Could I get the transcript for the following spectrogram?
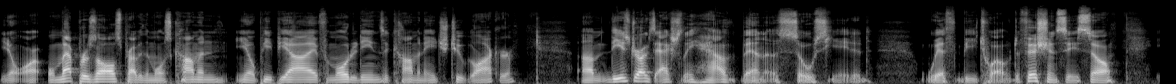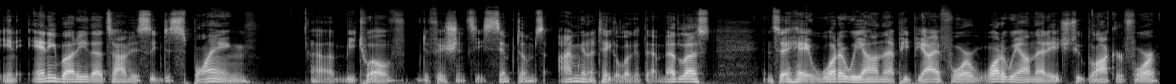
you know, omeprazole is probably the most common, you know, PPI. Famotidine is a common H2 blocker. Um, these drugs actually have been associated with B12 deficiency. So in anybody that's obviously displaying uh, B12 deficiency symptoms, I'm going to take a look at that med list and say, hey, what are we on that PPI for? What are we on that H2 blocker for?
